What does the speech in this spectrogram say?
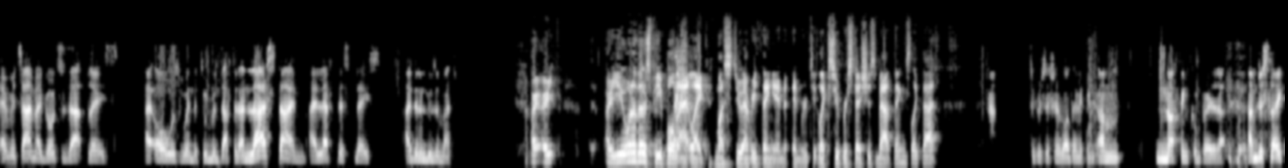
every time I go to that place, I always win the tournament after. And last time I left this place, I didn't lose a match. Are, are you? Are you one of those people that like must do everything in in routine, like superstitious about things like that? Superstition about anything. I'm nothing compared to that. I'm just like,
